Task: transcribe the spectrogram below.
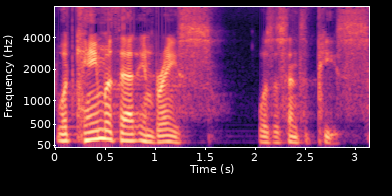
What came with that embrace was a sense of peace.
